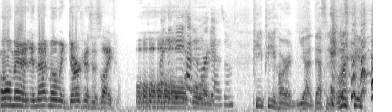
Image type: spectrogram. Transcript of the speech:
Oh man, in that moment, darkness is like, oh. i think he had an boy. orgasm PP hard. Yeah, definitely.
